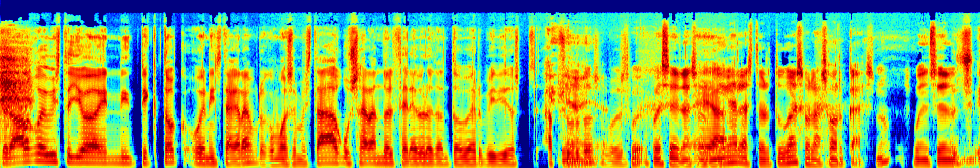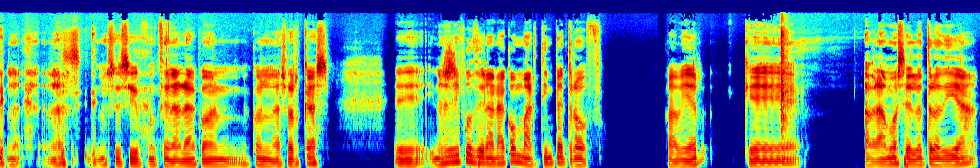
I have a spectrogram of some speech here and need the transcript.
pero algo he visto yo en TikTok o en Instagram, pero como se me está aguzarando el cerebro tanto ver vídeos absurdos, Ya, ya. pues. Pu- puede ser las eh, hormigas, las tortugas o las orcas, ¿no? Pueden ser. Sí, las- sí. No sé si funcionará con, con las orcas. Eh, no sé si funcionará con Martín Petrov, Javier, que hablamos el otro día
